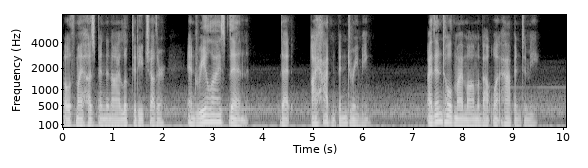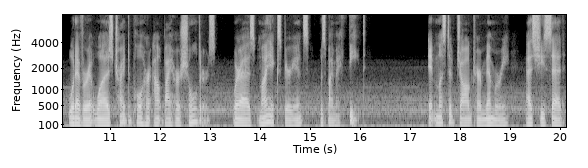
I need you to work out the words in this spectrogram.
Both my husband and I looked at each other and realized then that I hadn't been dreaming. I then told my mom about what happened to me. Whatever it was tried to pull her out by her shoulders, whereas my experience was by my feet. It must have jogged her memory as she said,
